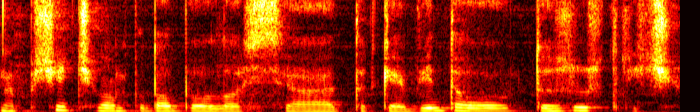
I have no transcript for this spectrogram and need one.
Напишіть, чи вам подобалося таке відео. До зустрічі!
